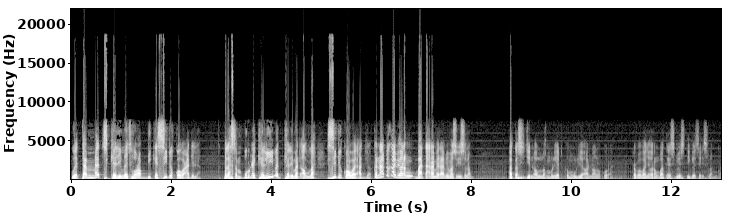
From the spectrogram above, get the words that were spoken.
Kalimat rabbika sidqa wa adla. Telah sempurna kalimat-kalimat Allah sidqa wa adla. Kenapa kami orang Batak rame-rame masuk Islam? Atas izin Allah melihat kemuliaan Al-Quran. Berapa banyak orang baca S2, S3 saya Islamkan?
